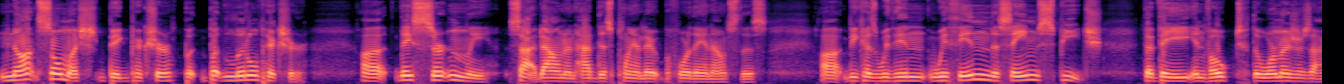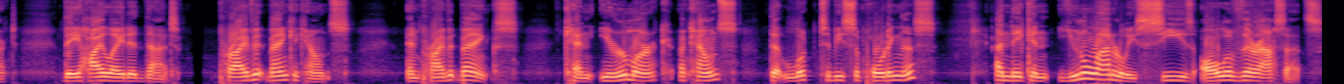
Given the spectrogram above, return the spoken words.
not so much big picture, but but little picture. Uh, they certainly sat down and had this planned out before they announced this, uh, because within within the same speech that they invoked the War Measures Act, they highlighted that private bank accounts and private banks can earmark accounts that look to be supporting this, and they can unilaterally seize all of their assets,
